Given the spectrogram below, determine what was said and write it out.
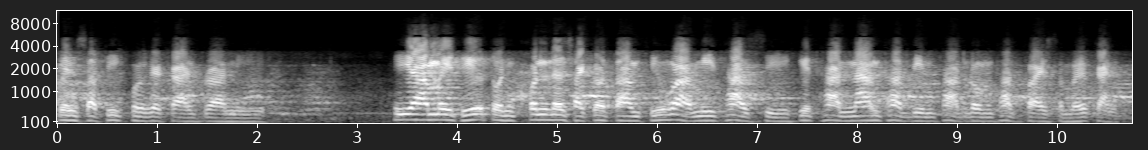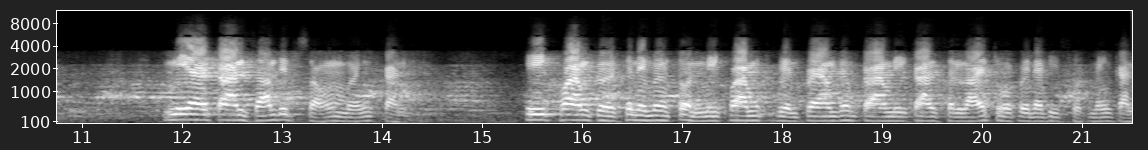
เป็นสัตว์ที่ควรแก่การปราณีพยายามไม่ถือตนคนและสัตว์ก็ตามถือว่ามีธาตุสี่คือธาตุน้ำธาตุดินธาตุลมธาตุไฟเสมอกัน มีอาการสามสิบสองเหมือนกัน มีความเกิดขึ้นในเบื้องต้น มีความเปลี่ยนแปลงท่ามกลางมีการสลายตัวไปในที่สุดเหมือนกัน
